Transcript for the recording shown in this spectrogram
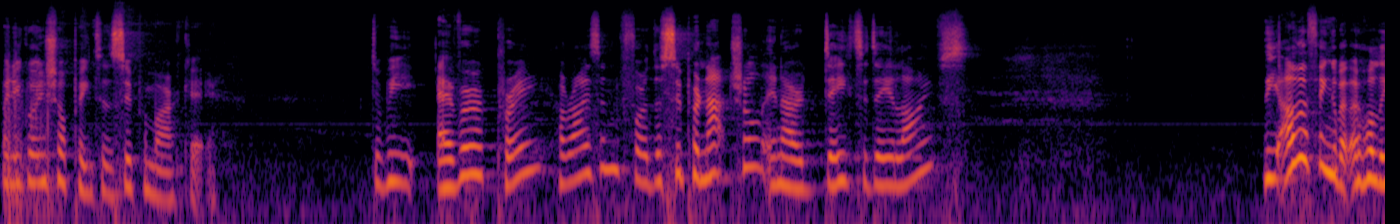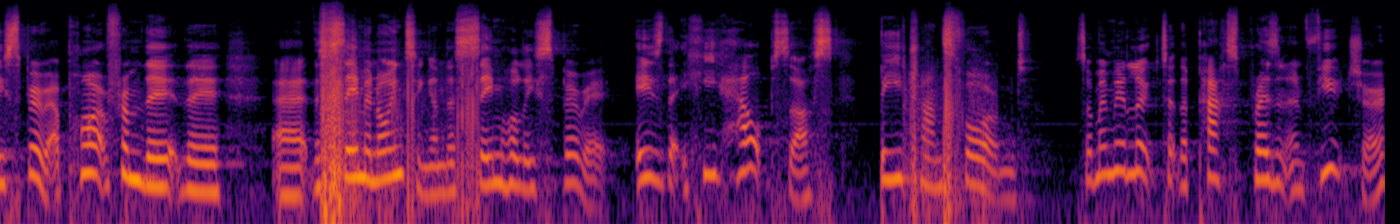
When you're going shopping to the supermarket? Do we ever pray, Horizon, for the supernatural in our day to day lives? The other thing about the Holy Spirit, apart from the, the, uh, the same anointing and the same Holy Spirit, is that He helps us be transformed. So when we looked at the past, present, and future,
